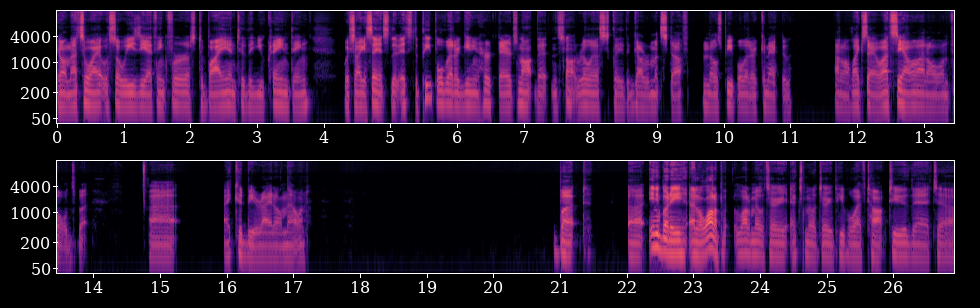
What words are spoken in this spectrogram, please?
know, and that's why it was so easy, I think, for us to buy into the Ukraine thing, which like I say, it's the it's the people that are getting hurt there. It's not that it's not realistically the government stuff and those people that are connected. I don't know, like I say, well, let's see how that all unfolds, but uh I could be right on that one. But uh, anybody and a lot of a lot of military ex-military people I've talked to that uh,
